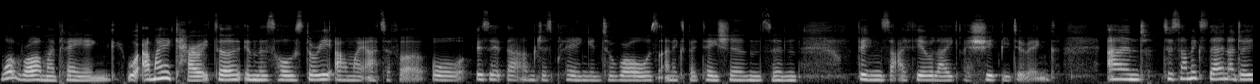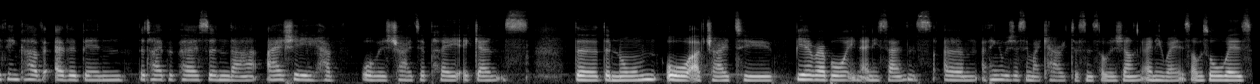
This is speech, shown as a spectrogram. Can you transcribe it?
what role am I playing? Well, am I a character in this whole story? Am I Atifa? Or is it that I'm just playing into roles and expectations and things that I feel like I should be doing? And to some extent, I don't think I've ever been the type of person that I actually have always tried to play against the the norm or I've tried to be a rebel in any sense. Um, I think it was just in my character since I was young anyways. I was always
